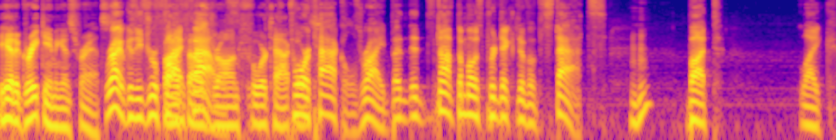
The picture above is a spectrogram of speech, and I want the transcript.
He had a great game against France. Right, because he drew Five five, fouls fouls, drawn, four tackles. four tackles. Right, but it's not the most predictive of stats. Mhm. But like,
